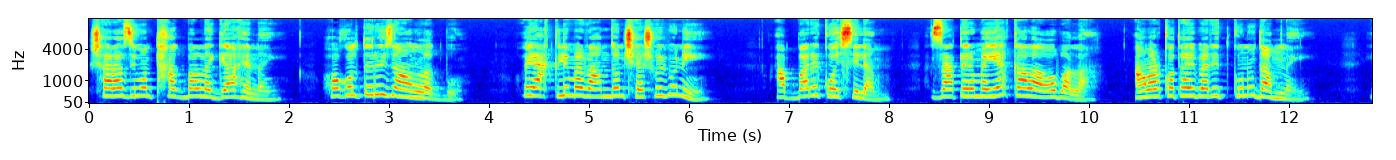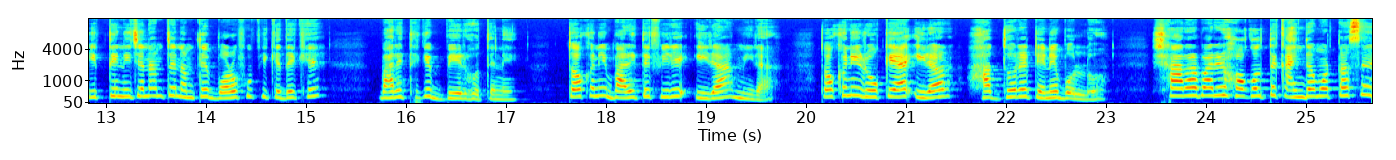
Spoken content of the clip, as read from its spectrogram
সারা জীবন থাকবার লাগিয়া আহে নাই। সকলতেরই যাওয়ান লাগবো। ওই আকলিমার রান্ধন শেষ হইব নি? আব্বারে কইছিলাম, জাতের মাইয়া কালাও বালা। আমার কথায় বাড়ির কোনো দাম নাই। ইফতি নিচে নামতে নামতে বড় ফুপিকে দেখে বাড়ি থেকে বের হতে নেই তখনই বাড়িতে ফিরে ইরা মীরা। তখনই রোকেয়া ইরার হাত ধরে টেনে বলল, সারা বাড়ির হগলতে কাইন্দা মরতাছে,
